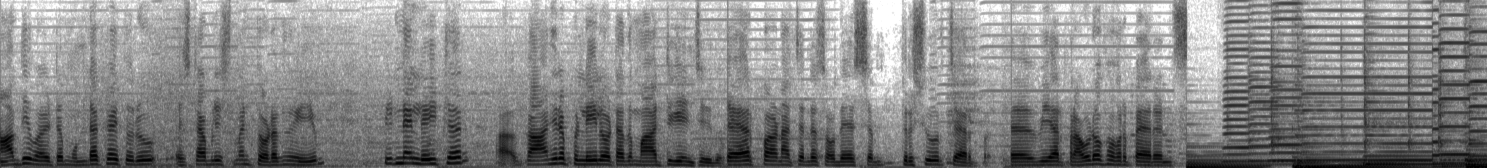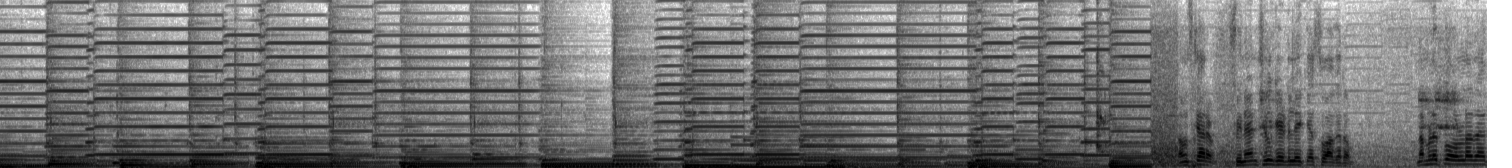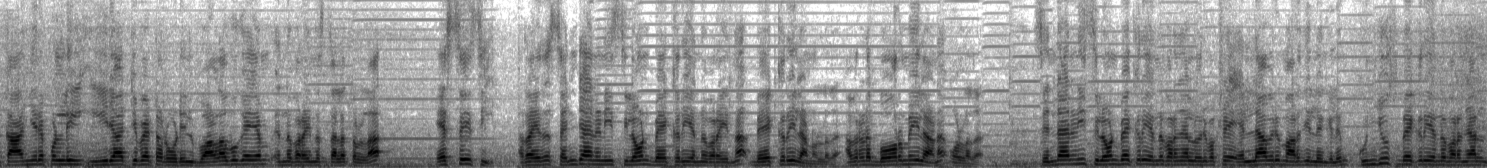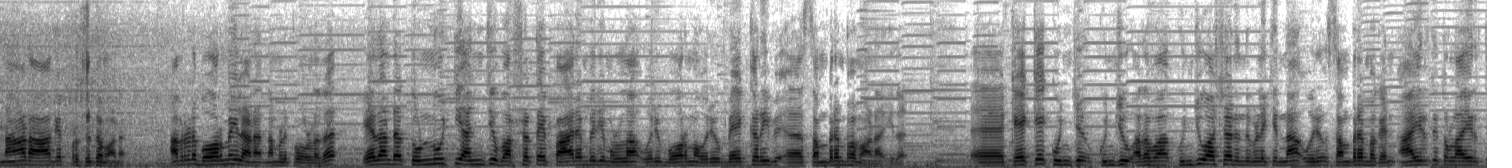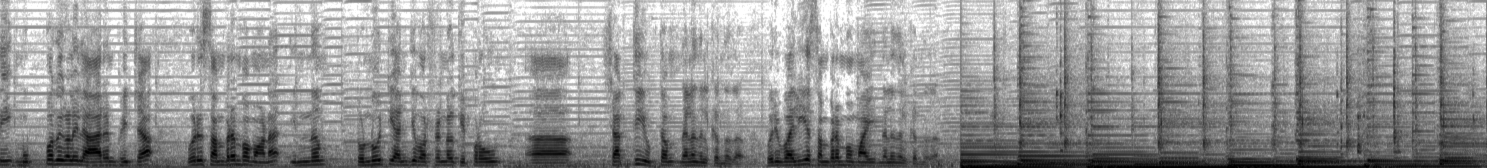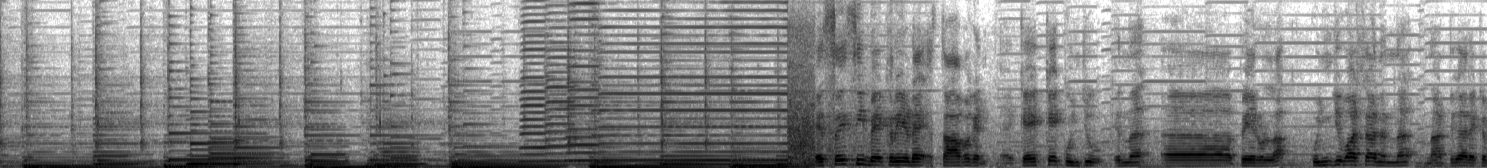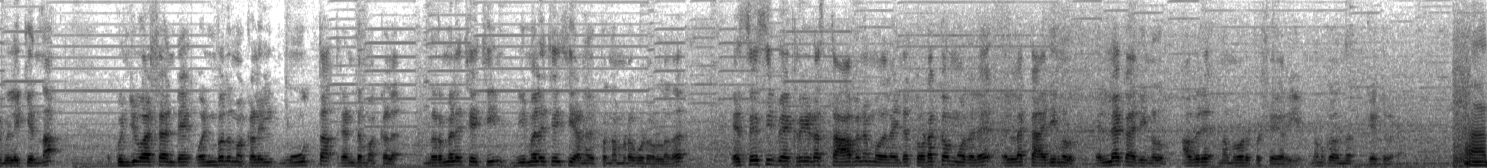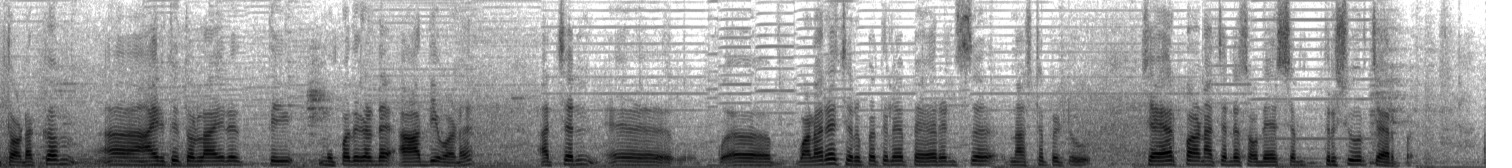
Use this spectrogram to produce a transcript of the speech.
ആദ്യമായിട്ട് മുണ്ടക്കയത്തൊരു എസ്റ്റാബ്ലിഷ്മെന്റ് തുടങ്ങുകയും പിന്നെ ലേറ്റർ കാഞ്ഞിരപ്പള്ളിയിലോട്ട് അത് മാറ്റുകയും ചെയ്തു. ചേർപ്പാണ് അച്ഛന്റെ സ്വദേശം Thrissur Cherpu. We are proud of our parents നമസ്കാരം. ഫിനാൻഷ്യൽ ഗൈഡിലേക്ക് സ്വാഗതം. നമ്മളിപ്പോൾ ഉള്ളത് കാഞ്ഞിരപ്പള്ളി ഈരാറ്റുപേട്ട റോഡിൽ വളവുകയം എന്ന് പറയുന്ന സ്ഥലത്തുള്ള എസ് ഐ സി അതായത് സെന്റ് ആന്റണി സിലോൺ ബേക്കറി എന്ന് പറയുന്ന ബേക്കറിയിലാണുള്ളത്. അവരുടെ ബോർമയിലാണ് ഉള്ളത്. സെന്റ് ആന്റണി സിലോൺ ബേക്കറി എന്ന് പറഞ്ഞാൽ ഒരുപക്ഷെ എല്ലാവരും അറിഞ്ഞില്ലെങ്കിലും കുഞ്ചൂസ് ബേക്കറി എന്ന് പറഞ്ഞാൽ നാടാകെ പ്രസിദ്ധമാണ്. അവരുടെ ബോർമയിലാണ് നമ്മളിപ്പോൾ ഉള്ളത്. ഏതാണ്ട് തൊണ്ണൂറ്റി അഞ്ച് വർഷത്തെ പാരമ്പര്യമുള്ള ഒരു ബോർമ ഒരു ബേക്കറി സംരംഭമാണ് ഇത്. കെ കെ കുഞ്ചു കുഞ്ചു അഥവാ കുഞ്ചു ആശാൻ എന്ന് വിളിക്കുന്ന ഒരു സംരംഭകൻ ആയിരത്തി തൊള്ളായിരത്തി മുപ്പതുകളിൽ ആരംഭിച്ച ഒരു സംരംഭമാണ് ഇന്നും തൊണ്ണൂറ്റി അഞ്ച് വർഷങ്ങൾക്കിപ്പുറവും ശക്തിയുക്തം നിലനിൽക്കുന്നത്. ഒരു വലിയ സംരംഭമായി നിലനിൽക്കുന്നത്. എസ് ഐ സി ബേക്കറിയുടെ സ്ഥാപകൻ കെ കെ കുഞ്ചു എന്ന് പേരുള്ള കുഞ്ചുവാഷാൻ എന്ന് നാട്ടുകാരൊക്കെ വിളിക്കുന്ന കുഞ്ചുവാഷാന്റെ ഒൻപത് മക്കളിൽ മൂത്ത രണ്ട് മക്കൾ നിർമ്മല ചേച്ചിയും വിമല ചേച്ചിയാണ് ഇപ്പം നമ്മുടെ കൂടെ ഉള്ളത്. എസ് ഐ സി ബേക്കറിയുടെ സ്ഥാപനം മുതൽ അതിന്റെ തുടക്കം മുതൽ എല്ലാ കാര്യങ്ങളും എല്ലാ കാര്യങ്ങളും അവർ നമ്മളോട് ഇപ്പോൾ ഷെയർ ചെയ്യും. നമുക്കൊന്ന് കേട്ടുവരാം വരാം. തുടക്കം ആയിരത്തി തൊള്ളായിരത്തി മുപ്പതുകളുടെ ആദ്യമാണ്. അച്ഛൻ വളരെ ചെറുപ്പത്തിൽ പേരൻസ് നഷ്ടപ്പെട്ടു. ചേർപ്പാണ് അച്ഛന്റെ സ്വദേശം തൃശ്ശൂർ ചേർപ്പ്.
